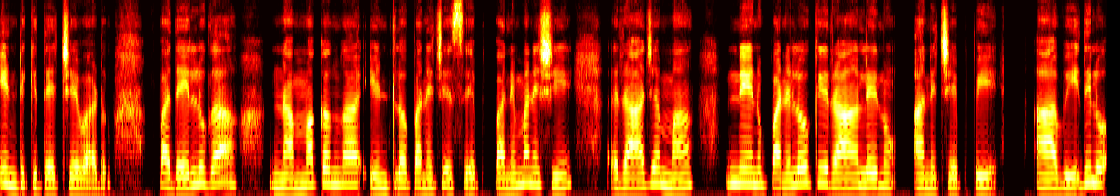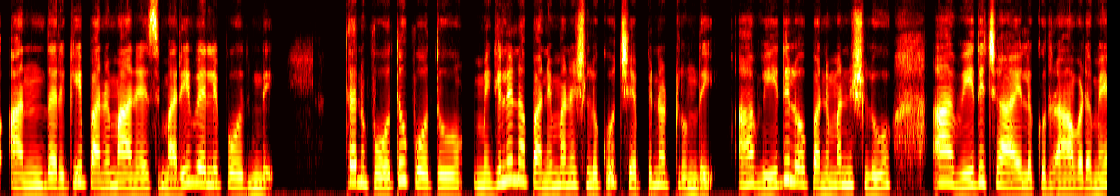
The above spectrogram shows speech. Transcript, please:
ఇంటికి తెచ్చేవాడు. పదేళ్ళు బదులుగా నమ్మకంగా ఇంట్లో పనిచేసే పని మనిషి రాజమ్మ నేను పనిలోకి రాలేను అని చెప్పి ఆ వీధిలో అందరికీ పని మానేసి మరీ వెళ్ళిపోయింది. తను పోతూ పోతూ మిగిలిన పని మనుషులకు చెప్పినట్లుంది. ఆ వీధిలో పని మనుషులు ఆ వీధి ఛాయలకు రావడమే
